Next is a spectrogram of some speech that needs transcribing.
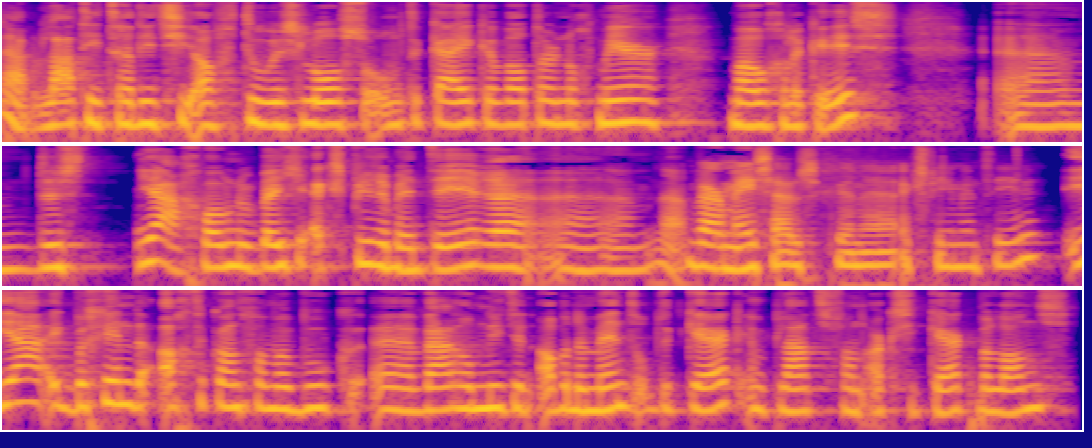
nou, laat die traditie af en toe eens los om te kijken wat er nog meer mogelijk is. Um, dus ja, gewoon een beetje experimenteren. Uh, nou, Waarmee zouden ze kunnen experimenteren? Ja, ik begin de achterkant van mijn boek. Uh, waarom niet een abonnement op de kerk in plaats van actie kerkbalans?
